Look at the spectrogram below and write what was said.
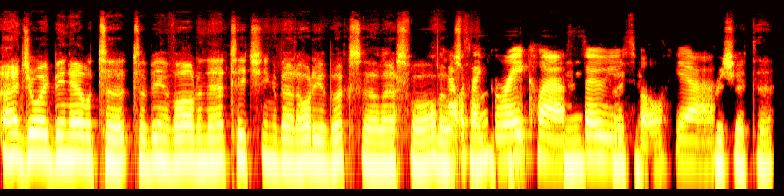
I enjoyed being able to to be involved in that teaching about audiobooks uh, last fall. That, that was, was a great class. Yeah, so useful. Yeah. Appreciate that.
